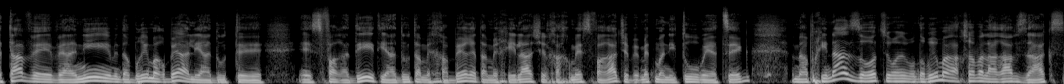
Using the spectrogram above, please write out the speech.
אתה ואני מדברים הרבה על יהדות ספרדית, יהדות המחברת, המכילה של חכמי ספרד, שבאמת מניטו מייצג. מהבחינה הזאת, זאת אומרת, מדברים עכשיו על הרב זקס,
